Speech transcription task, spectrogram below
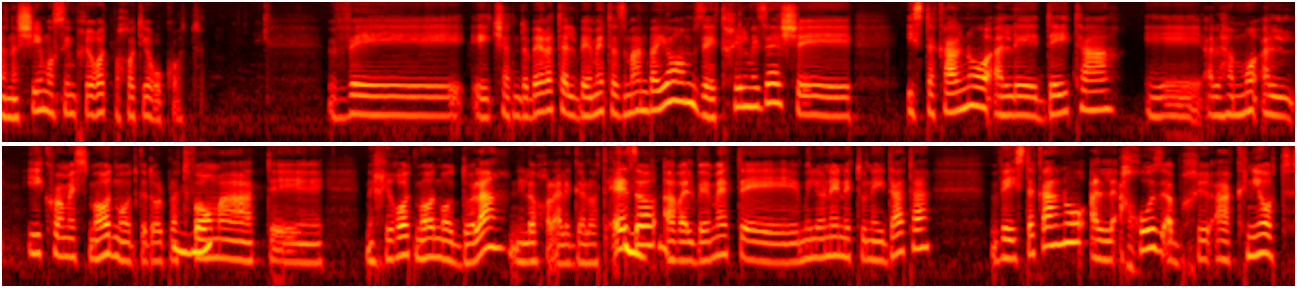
אנשים עושים בחירות פחות ירוקות. וכשאת מדברת על באמת הזמן ביום, זה התחיל מזה שהסתכלנו על אה, דאטה, אה, על, המו, על e-commerce מאוד מאוד גדול, פלטפורמת אה, מכירות מאוד מאוד גדולה, אני לא יכולה לגלות איזו, אבל באמת אה, מיליוני נתוני דאטה, והסתכלנו על אחוז הבחיר, הקניות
